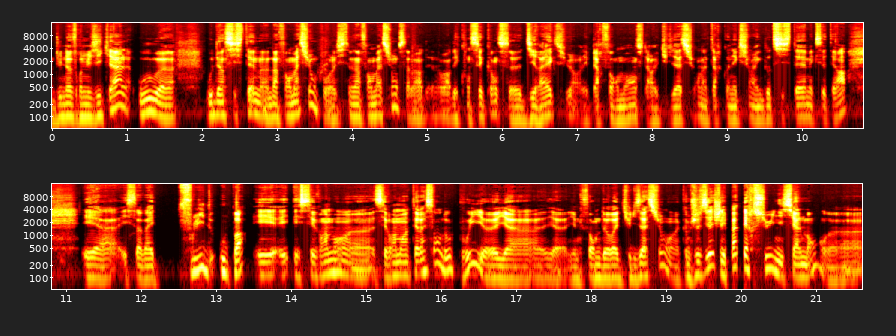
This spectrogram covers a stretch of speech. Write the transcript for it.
d'une œuvre musicale ou euh, ou d'un système d'information. Pour le système d'information, ça va avoir des conséquences euh, directes sur les performances, la réutilisation, l'interconnexion avec d'autres systèmes, etc. Et, euh, et ça va être fluide ou pas. Et, c'est vraiment, euh, c'est vraiment intéressant. Donc oui, euh, il y, a, y, a, une forme de réutilisation. Comme je disais, je l'ai pas perçu initialement. Euh,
